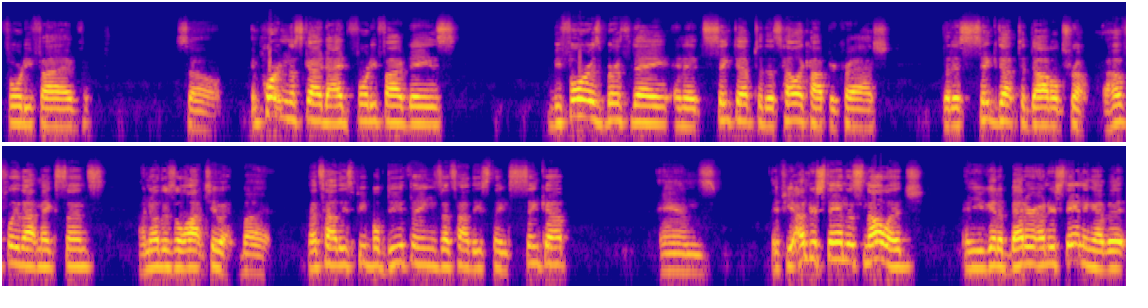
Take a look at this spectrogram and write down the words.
45. So important this guy died 45 days before his birthday, and it's synced up to this helicopter crash that is synced up to Donald Trump. Hopefully that makes sense. I know there's a lot to it, but that's how these people do things. That's how these things sync up. And if you understand this knowledge and you get a better understanding of it,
